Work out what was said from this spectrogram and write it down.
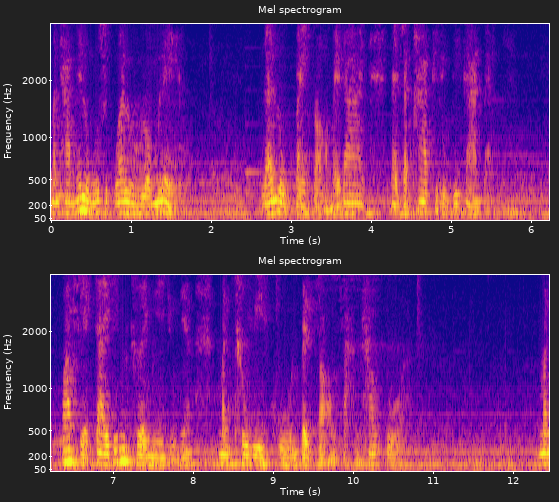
มันทำให้ลุงรู้สึกว่าลุงล้มเหลวและลุงไปต่อไม่ได้ในสภาพที่ลุงพิการแบบนี้ ความเสียใจที่มันเคยมีอยู่เนี่ย มันทวีคูณเป็นสองสามเท่าตัว มัน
